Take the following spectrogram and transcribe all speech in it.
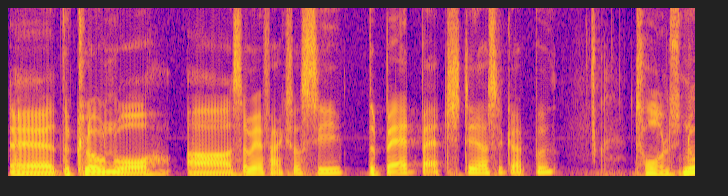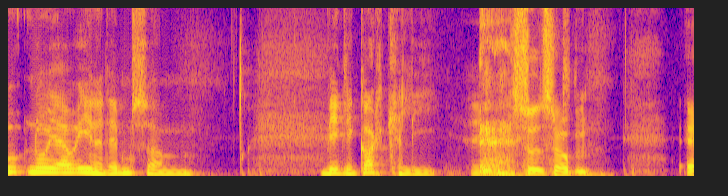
uh, The Clone War, og så vil jeg faktisk også sige, The Bad Batch, det er også et godt bud. Troels, nu, nu er jeg jo en af dem, som virkelig godt kan lide... Øh, Sødsuppen. Uh,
